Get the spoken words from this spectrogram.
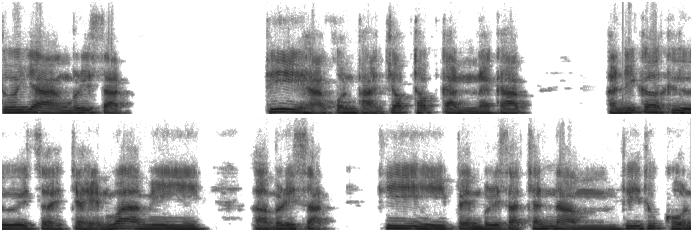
ตัวอย่างบริษัทที่หาคนผ่าน Job Top กันนะครับ อันนี้ก็คือจะจะเห็นว่ามีบริษัทที่เป็นบริษัทชั้นนำที่ทุกคน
